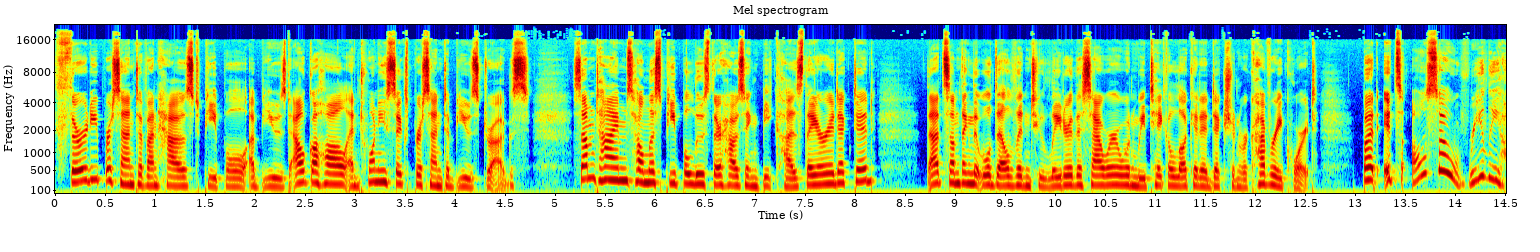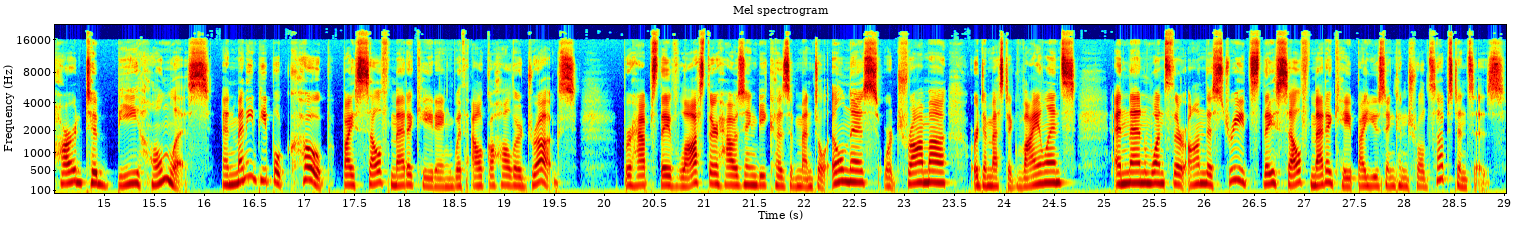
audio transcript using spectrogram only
30% of unhoused people abused alcohol and 26% abused drugs. Sometimes homeless people lose their housing because they are addicted. That's something that we'll delve into later this hour when we take a look at Addiction Recovery Court. But it's also really hard to be homeless, and many people cope by self medicating with alcohol or drugs. Perhaps they've lost their housing because of mental illness or trauma or domestic violence, and then once they're on the streets, they self medicate by using controlled substances.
